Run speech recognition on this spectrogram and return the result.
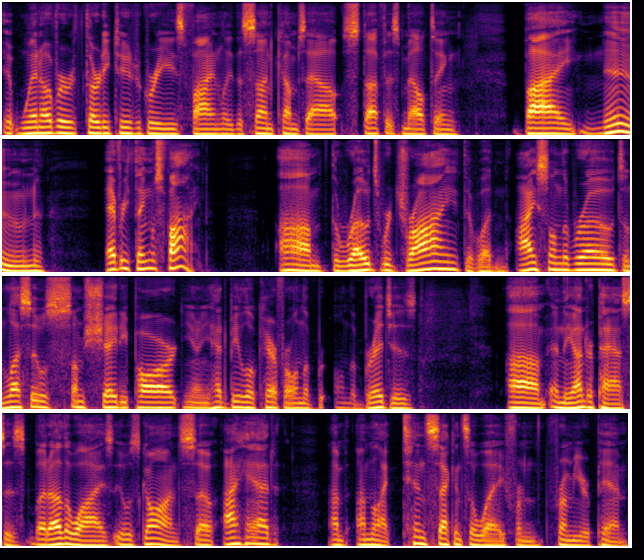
it went over 32 degrees. Finally, the sun comes out. Stuff is melting. By noon, everything was fine. Um, the roads were dry. There wasn't ice on the roads unless it was some shady part. You know, you had to be a little careful on the on the bridges um, and the underpasses. But otherwise, it was gone. So I had, I'm I'm like ten seconds away from from your pen.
